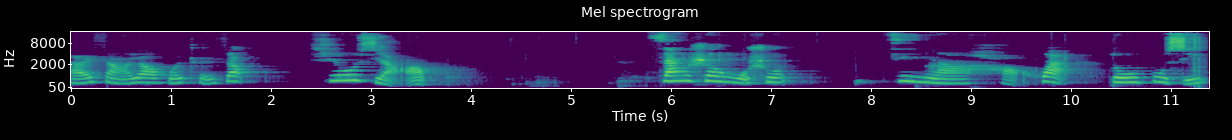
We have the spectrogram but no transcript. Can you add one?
还想要回沉香，休想！三圣母说：“进了好坏都不行。”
